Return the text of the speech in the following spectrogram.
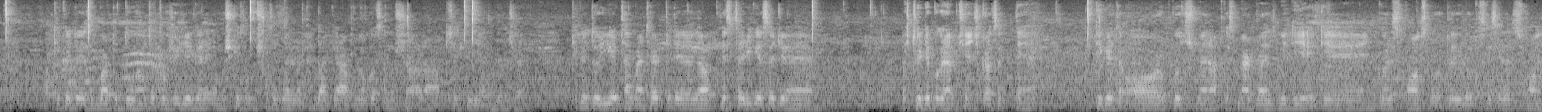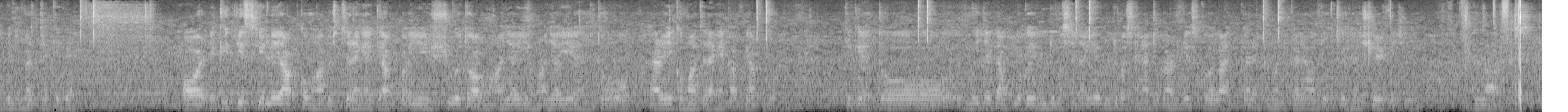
ठीक है तो इस बार तो दो हैं तो कोशिश ये करेंगे, मुश्किल से मुश्किल सब्जेक्ट रखें, ताकि आप लोगों का सेमेस्टर आराम से क्लियर हो जाए। ठीक है तो ये था मैथड आप किस तरीके से जो है स्टडी प्रोग्राम चेंज कर सकते हैं। ठीक है तो और कुछ मैंने आपको इसमें एडवाइस भी दी है कि इनको रिस्पॉन्स हो तो ये लोग किसी रिस्पॉन्स भी नहीं करते, ठीक है। और एक एक चीज़ के लिए आपको वहाँ बेचते रहेंगे कि आपका ये इशू है तो आप वहाँ जाइए वहाँ जाइए तो खैर ये घुमाते रहेंगे काफ़ी आप लोग। ठीक है तो उम्मीद है कि आप लोग को ये वीडियो पसंद आई है वीडियो पसंद आए तो काइंडली इसको लाइक करें कमेंट करें और दोस्तों शेयर कीजिए। अल्लाह हाफ़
